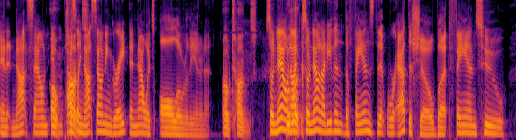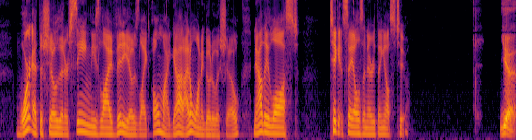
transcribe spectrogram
and it not sound Oh, possibly tons. not sounding great, and now it's all over the internet. Oh, tons. So now But not look- so now not even the fans that were at the show, but fans who weren't at the show that are seeing these live videos like, "Oh my god, I don't want to go to a show." Now they lost ticket sales and everything else too. Yeah.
